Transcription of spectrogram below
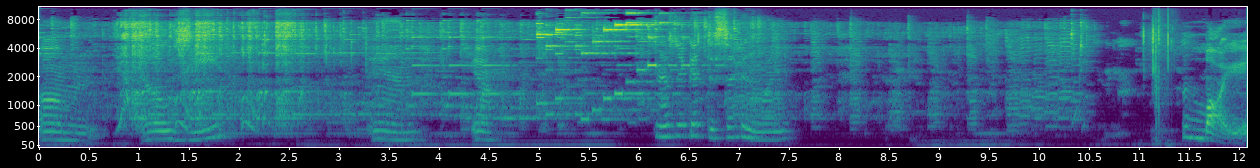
um LZ. And yeah. As I get the second one. Bye.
